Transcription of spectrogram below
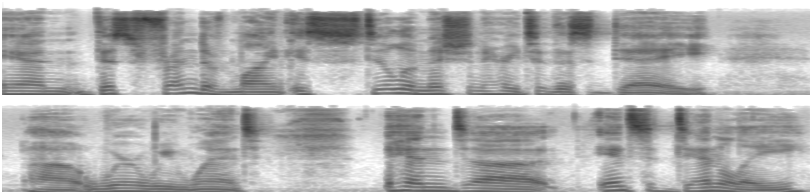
And this friend of mine is still a missionary to this day, uh, where we went. And uh, incidentally,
